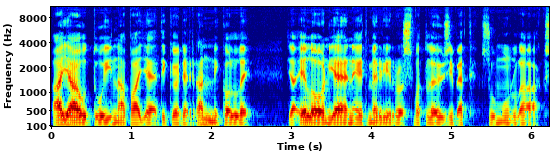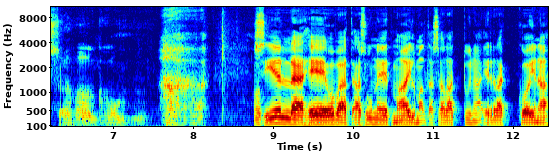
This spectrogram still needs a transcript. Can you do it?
ajautui napajäätiköiden rannikolle ja eloon jääneet merirosvot löysivät Sumun laakson. Siellä he ovat asuneet maailmalta salattuina erakkoina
